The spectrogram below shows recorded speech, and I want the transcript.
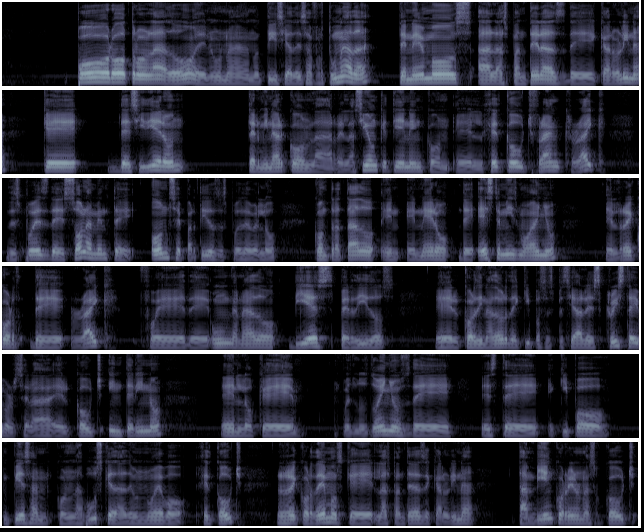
Por otro lado, en una noticia desafortunada, tenemos a las Panteras de Carolina que decidieron terminar con la relación que tienen con el head coach Frank Reich después de solamente 11 partidos después de haberlo contratado en enero de este mismo año. El récord de Reich fue de un ganado, 10 perdidos. El coordinador de equipos especiales, Chris Tabor, será el coach interino en lo que pues los dueños de este equipo empiezan con la búsqueda de un nuevo head coach. Recordemos que las Panteras de Carolina también corrieron a su coach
